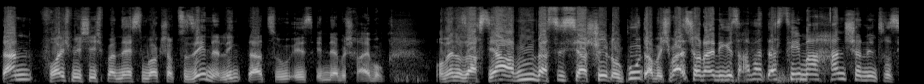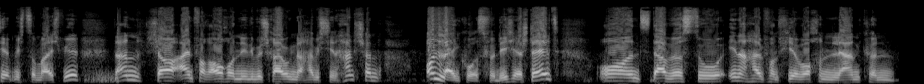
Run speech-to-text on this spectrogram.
dann freue ich mich, dich beim nächsten Workshop zu sehen. Der Link dazu ist in der Beschreibung. Und wenn du sagst, ja, hm, das ist ja schön und gut, aber ich weiß schon einiges, aber das Thema Handstand interessiert mich zum Beispiel, dann schau einfach auch unten in die Beschreibung, da habe ich den Handstand Online-Kurs für dich erstellt und da wirst du innerhalb von vier Wochen lernen können,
